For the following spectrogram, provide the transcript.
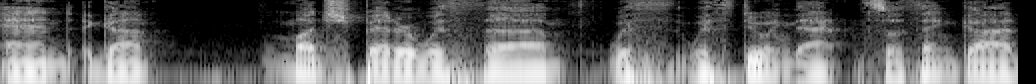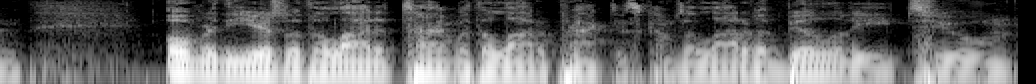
and got much better with uh, with with doing that. So thank God over the years, with a lot of time, with a lot of practice, comes a lot of ability to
